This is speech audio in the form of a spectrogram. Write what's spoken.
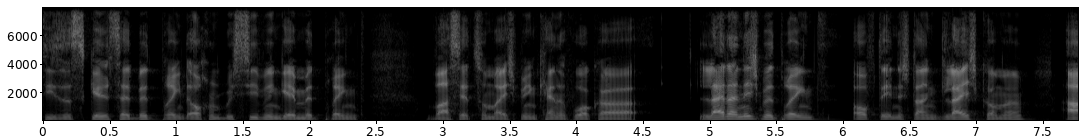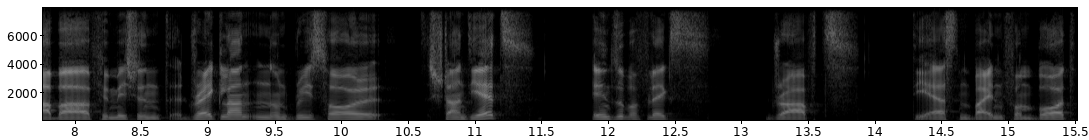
dieses Skillset mitbringt, auch im Receiving Game mitbringt, was jetzt zum Beispiel in Kenneth Walker leider nicht mitbringt, auf den ich dann gleich komme. Aber für mich sind Drake London und Brees Hall Stand jetzt in Superflex Drafts die ersten beiden vom Board.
